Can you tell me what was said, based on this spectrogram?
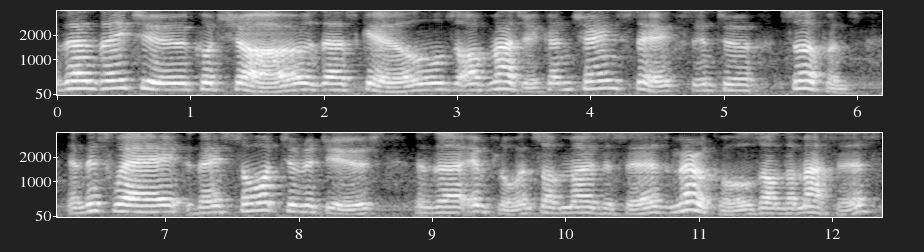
Then they too could show their skills of magic and change sticks into serpents. In this way, they sought to reduce the influence of Moses' miracles on the masses.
